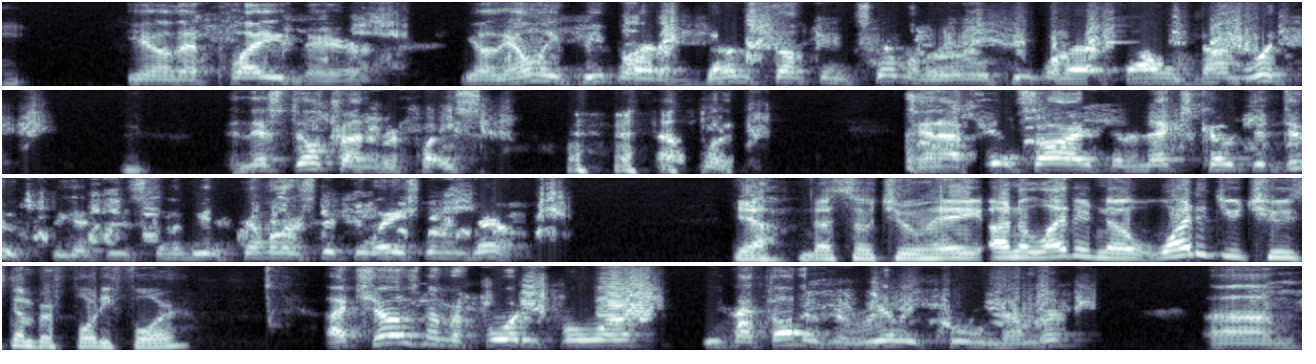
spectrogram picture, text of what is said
you know, that played there. You know, the only people that have done something similar were people that followed John Wood, And they're still trying to replace John Wooden. And I feel sorry for the next coach at Duke because it's going to be a similar situation in Durham. Yeah, that's so true. Hey, on a lighter note, why did you choose number 44? I chose number 44 because I thought it was a really cool number. Um,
